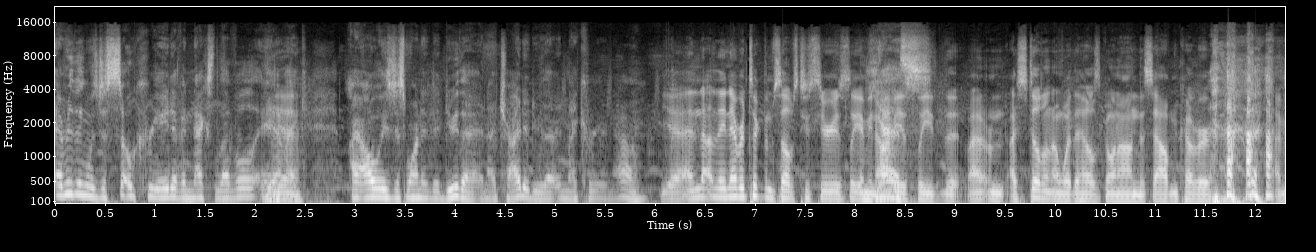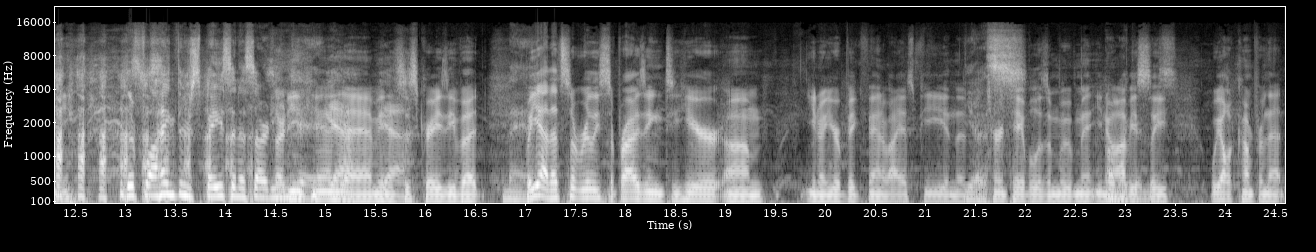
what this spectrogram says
everything was just so creative and next level and Yeah. like I always just wanted to do that and I try to do that in my career now. Yeah, and they never took themselves too seriously. I mean, Yes. obviously, the, I don't. I still don't know what the hell's going on in this album cover. I mean, They're flying through space in a sardine, sardine can. can. Yeah, Yeah, I mean, yeah. it's just crazy. But Man. but yeah, that's really surprising to hear. Um, you know, you're a big fan of ISP and the, Yes. the turntablism movement. You know, Oh obviously, goodness. we all come from that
